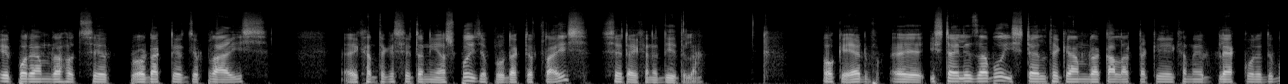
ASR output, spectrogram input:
এরপরে আমরা হচ্ছে প্রোডাক্টের যে প্রাইস এখান থেকে সেটা নিয়ে আসব, এই যে প্রোডাক্টের প্রাইস সেটা এখানে দিয়ে দিলাম। ওকে অ্যাড স্টাইলে যাব স্টাইল থেকে আমরা কালারটাকে এখানে ব্ল্যাক করে দেব।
